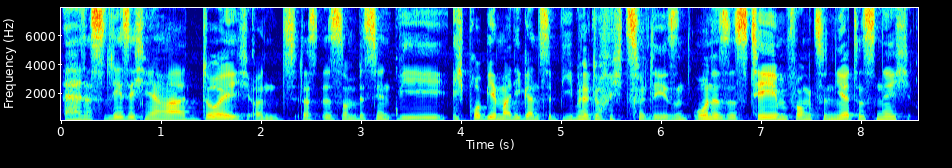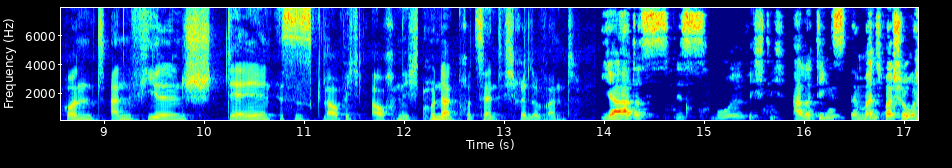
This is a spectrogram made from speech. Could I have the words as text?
äh, das lese ich mir mal durch. Und das ist so ein bisschen wie, ich probiere mal die ganze Bibel durchzulesen. Ohne System funktioniert es nicht und an vielen Stellen ist es, glaube ich, auch nicht hundertprozentig relevant. Ja, das ist wohl richtig. Allerdings äh, manchmal schon.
